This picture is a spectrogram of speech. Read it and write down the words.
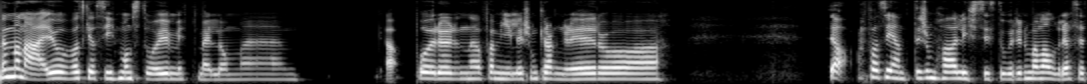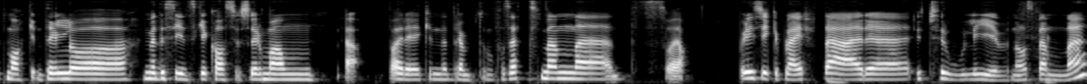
men, man er jo, hva skal jeg si, man står jo midt mellom ja, pårørende og familier som krangler, og ja, pasienter som har livshistorier man aldri har sett maken til, og medisinske kasuser man ja, bare kunne drømt om å få sett. Men så ja bli sykepleier. Det er uh, utrolig givende og spennende.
